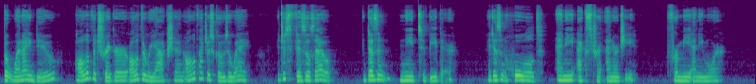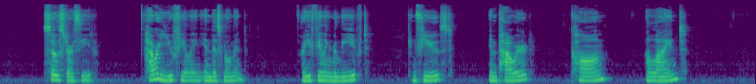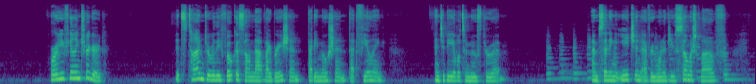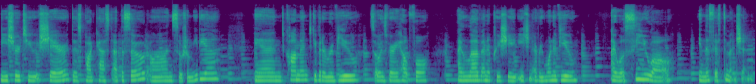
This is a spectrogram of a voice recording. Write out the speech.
But when I do, all of the trigger, all of the reaction, all of that just goes away. It just fizzles out. It doesn't need to be there. It doesn't hold any extra energy for me anymore. So, Starseed, how are you feeling in this moment? Are you feeling relieved, confused, empowered, calm, aligned? Or are you feeling triggered? It's time to really focus on that vibration, that emotion, that feeling, and to be able to move through it. I'm sending each and every one of you so much love. Be sure to share this podcast episode on social media and comment, give it a review. It's always very helpful. I love and appreciate each and every one of you. I will see you all in the fifth dimension.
